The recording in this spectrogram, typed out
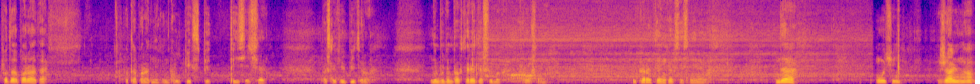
фотоаппарата. Фотоаппарат Nikon Coolpix 5000. Пошли к Юпитеру. Не будем повторять ошибок прошлого. И коротенько все снимем. Да, очень жаль, но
